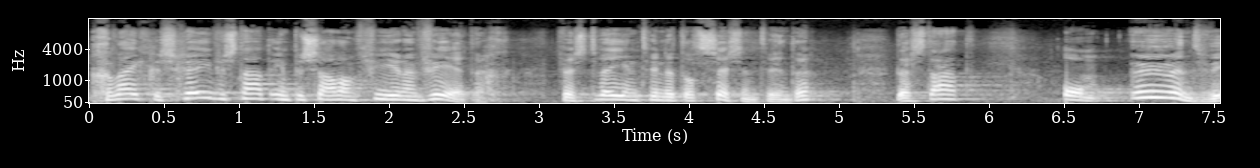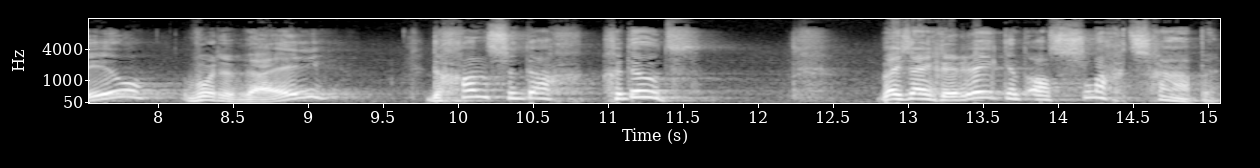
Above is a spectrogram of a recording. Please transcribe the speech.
Gelijk geschreven staat in Psalm 44, vers 22 tot 26. Daar staat, om uwentwil worden wij de ganse dag gedood. Wij zijn gerekend als slachtschapen.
